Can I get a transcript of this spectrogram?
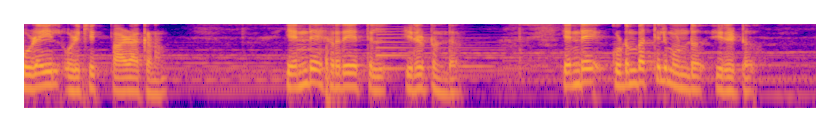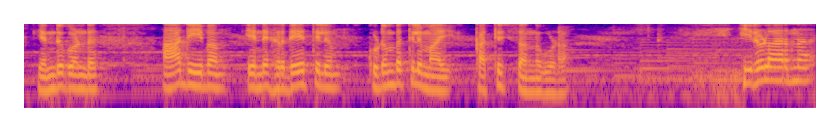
പുഴയിൽ ഒഴുക്കി പാഴാക്കണം? എന്റെ ഹൃദയത്തിൽ ഇരുട്ടുണ്ട്. എന്റെ കുടുംബത്തിലുമുണ്ട് ഇരുട്ട്. എന്തുകൊണ്ട്? ആ ദീപം എന്റെ ഹൃദയത്തിലും കുടുംബത്തിലുമായി കത്തിച്ചു തന്നുകൂടാ? ഇരുളാർന്ന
